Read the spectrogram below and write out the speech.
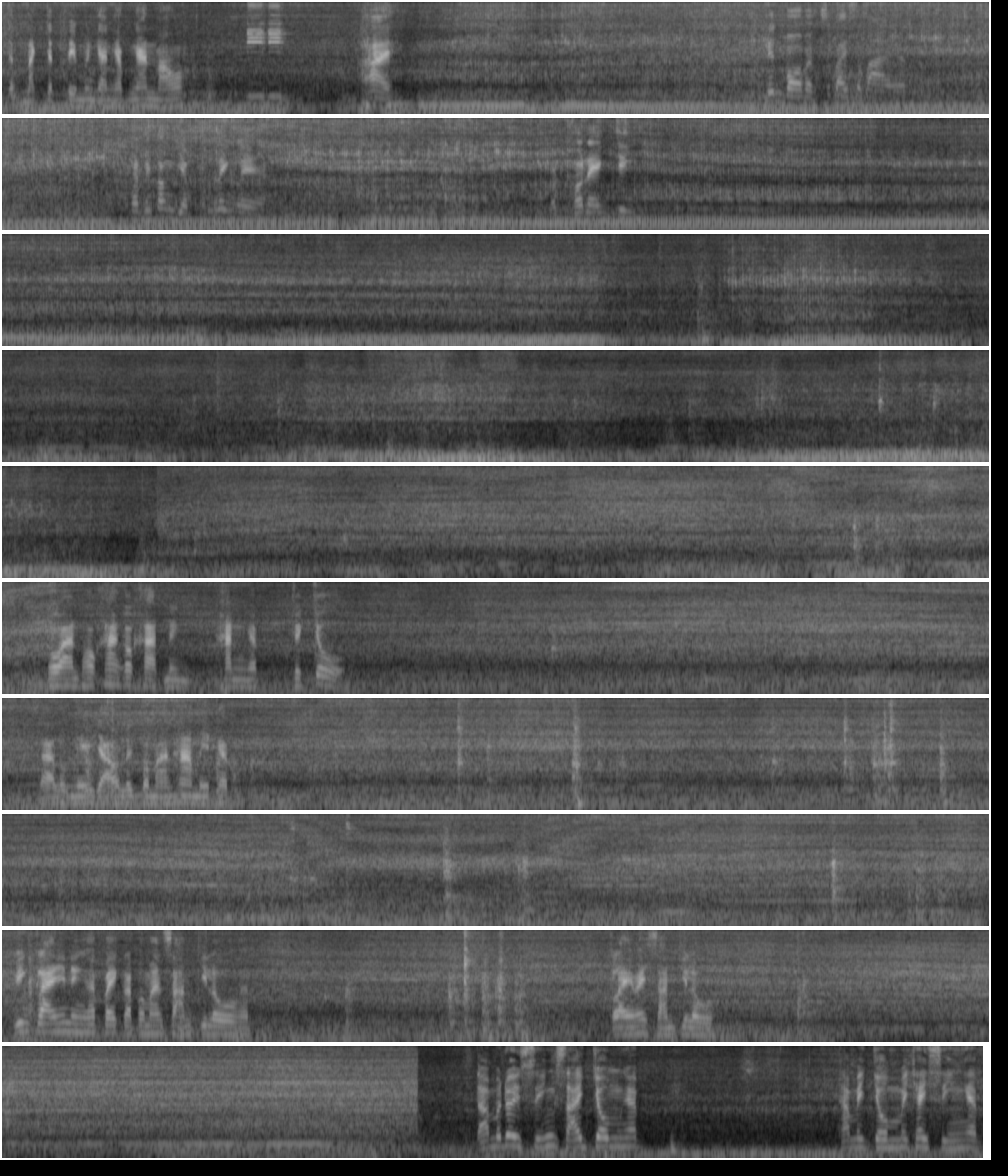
จัดหนักจัดเต็มเหมือนกันครับงานเมา ใช่ขึ้นบอแบบสบายๆครับแค่ไม่ต้องเหยียบคันเร่งเลยอะรถเขาแรงจริง เมื่อวานพอข้างก็ขาดหนึ่งคันครับโจโจ้สาลูกนี้ยาวลึกประมาณ 5 เมตรครับ วิ่งไกลนิดนึงครับ ไปกลับประมาณ 3 กิโลครับ ไกลไหม3กิโลตามมาด้วยสิงสายจมครับ ถ้าไม่จมไม่ใช่สิงครับ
